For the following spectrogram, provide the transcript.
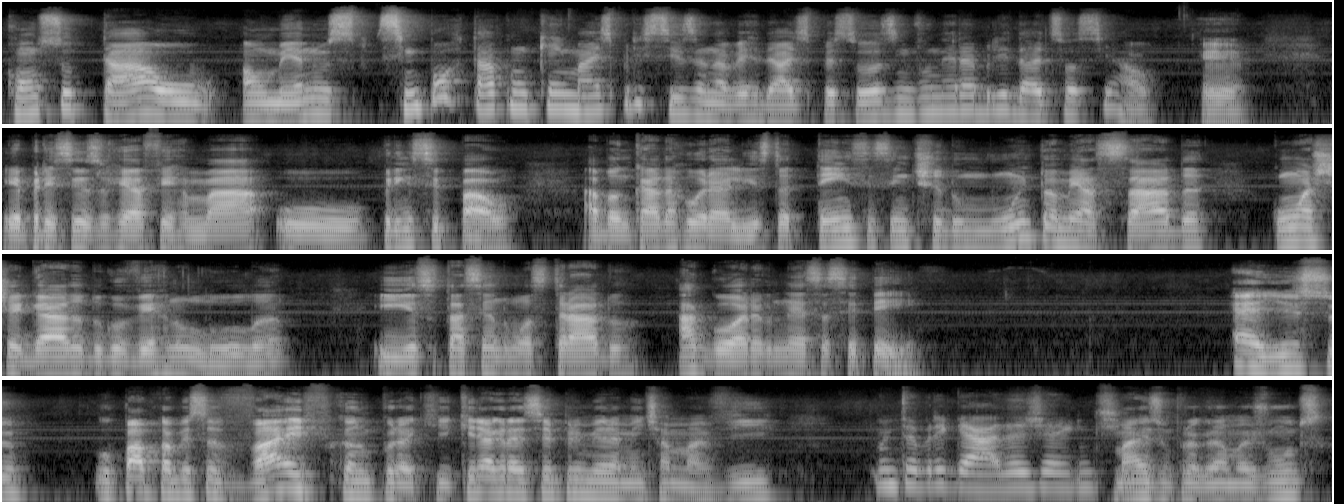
consultar ou ao menos se importar com quem mais precisa, na verdade, as pessoas em vulnerabilidade social. É. E é preciso reafirmar o principal. A bancada ruralista tem se sentido muito ameaçada com a chegada do governo Lula. E isso está sendo mostrado agora nessa CPI. É isso. O Papo Cabeça vai ficando por aqui. Queria agradecer primeiramente a Mavi. Muito obrigada, gente. Mais um programa juntos.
